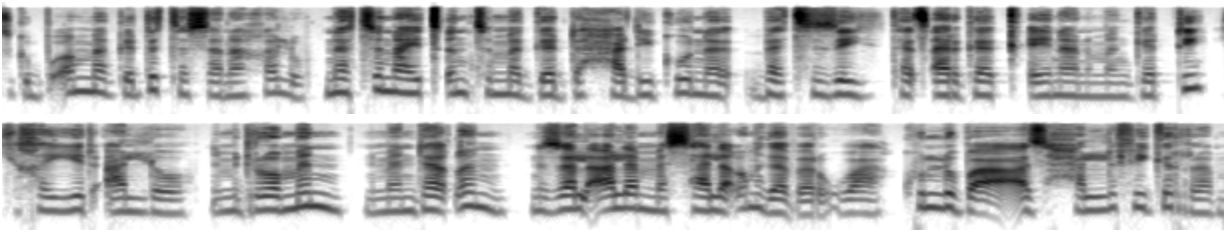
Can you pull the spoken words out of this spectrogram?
ዝግብኦም መገዲ ተሰናኸሉ። ነቲ ናይ ጥንቲ መገዲ ሓዲጉ በቲ ዘይተጸርገ ቀይናን መንገዲ ይኸይድ ኣሎ። ንምድሮምን ንመንደቕን ንዘለኣለም መሳለቕን ገበርዋ። ኩሉ ብኣኣ ዝሓልፍ ይግረም፣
